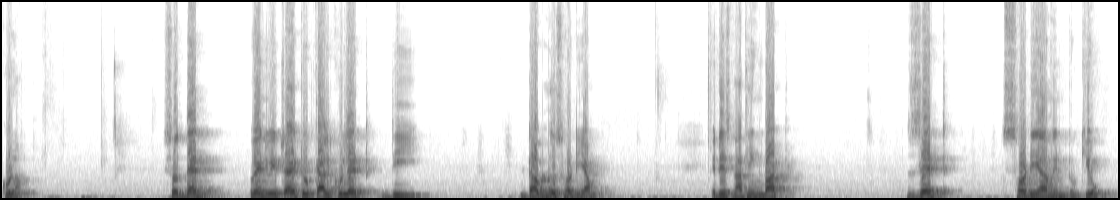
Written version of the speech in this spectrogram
coulomb. So, then when we try to calculate the W sodium, it is nothing but Z sodium into Q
